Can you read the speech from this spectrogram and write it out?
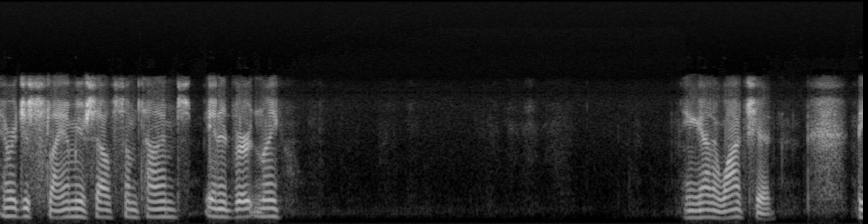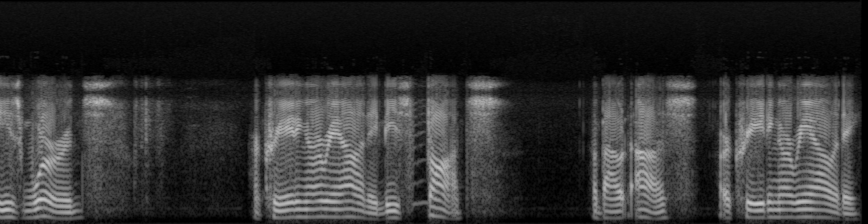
You ever just slam yourself sometimes inadvertently? You got to watch it. These words are creating our reality. These thoughts about us are creating our reality.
